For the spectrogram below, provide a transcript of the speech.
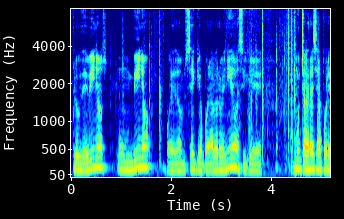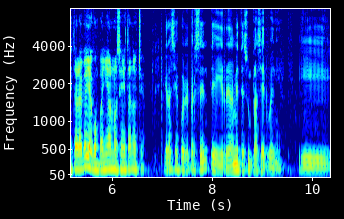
Club de Vinos, un vino pues, de obsequio por haber venido. Así que muchas gracias por estar acá y acompañarnos en esta noche. Gracias por el presente y realmente es un placer venir. Y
